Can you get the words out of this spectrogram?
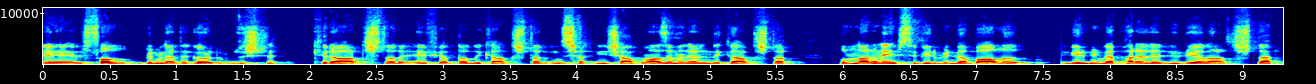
E, son günlerde gördüğümüz işte kira artışları, ev fiyatlarındaki artışlar, inşaat, inşaat malzemelerindeki artışlar bunların hepsi birbirine bağlı, birbirine paralel yürüyen artışlar.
